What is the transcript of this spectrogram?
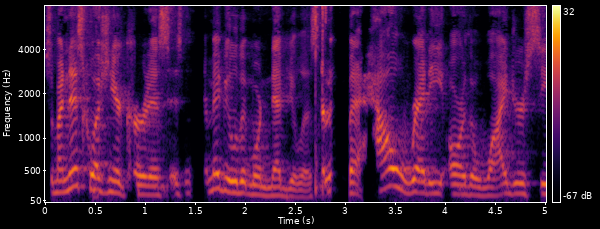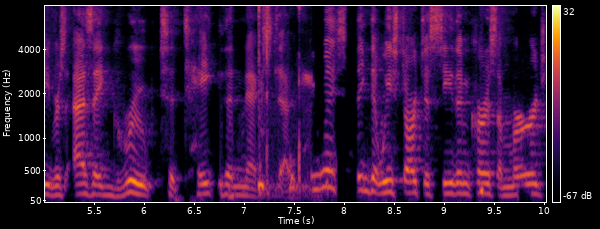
So my next question here, Curtis, is maybe a little bit more nebulous, but how ready are the wide receivers as a group to take the next step? Do you really think that we start to see them, Curtis, emerge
